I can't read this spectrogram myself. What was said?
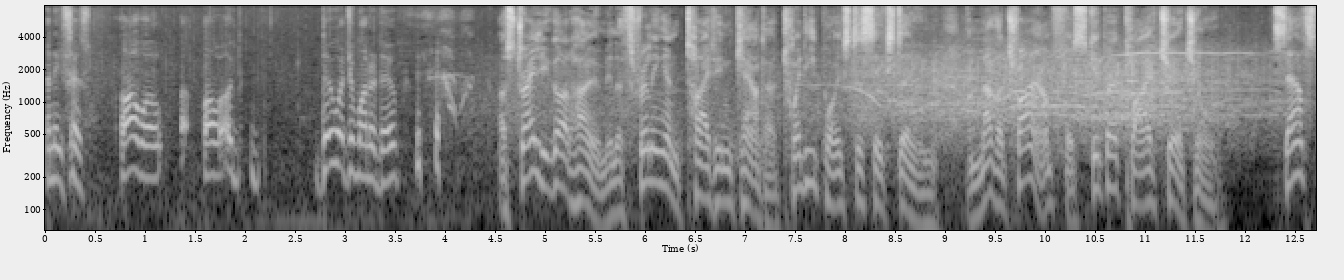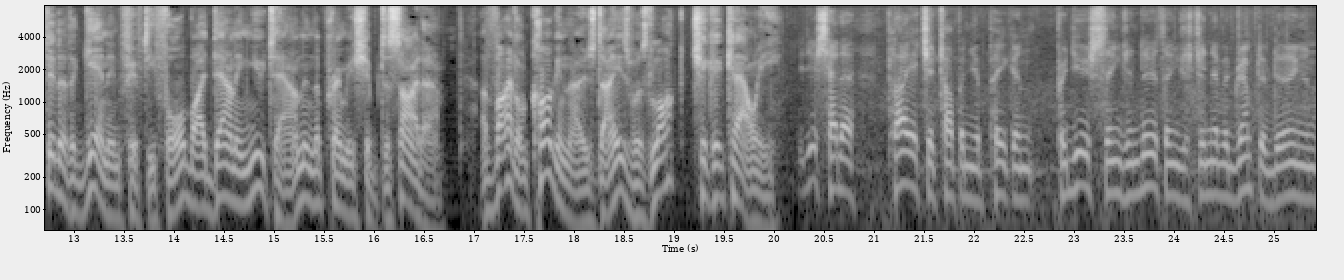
And he says, oh, well, oh, do what you want to do. Australia got home in a thrilling and tight encounter, 20 points to 16. Another triumph for skipper Clive Churchill. Souths did it again in 54 by downing Newtown in the Premiership decider. A vital cog in those days was Lock Chika Cowie. You just had to play at your top and your peak and produce things and do things that you never dreamt of doing and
